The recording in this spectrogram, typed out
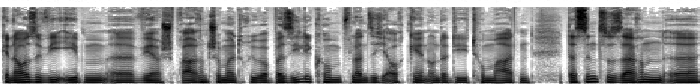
Genauso wie eben, äh, wir sprachen schon mal drüber, Basilikum pflanze ich auch gern unter die Tomaten. Das sind so Sachen, äh,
